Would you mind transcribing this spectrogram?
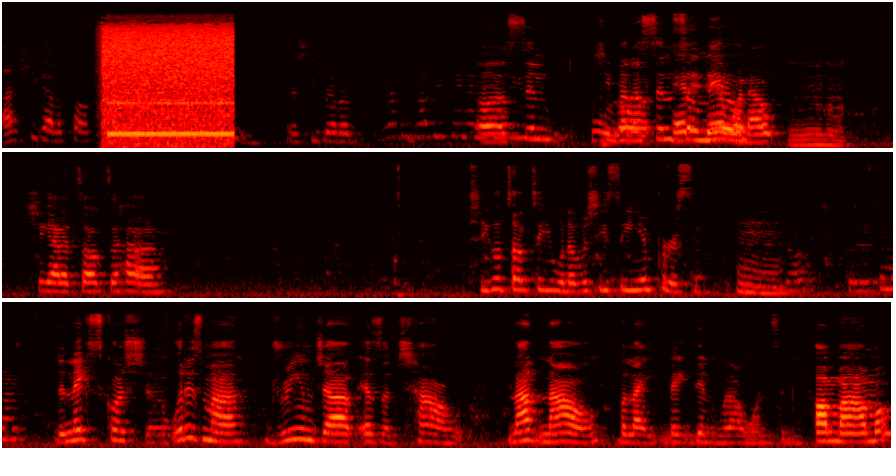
I, she gotta talk. To But she better uh send she Ooh, better Lord. send Edit some that mail. one out. Mm-hmm. She gotta talk to her. She gonna talk to you whenever she see you in person. Hmm. The next question: What is my dream job as a child? Not now, but like back then, what I wanted to be. A mama.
